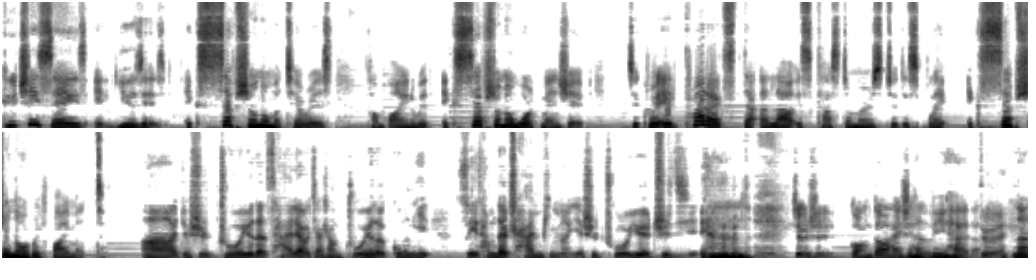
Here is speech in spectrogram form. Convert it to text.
Gucci says it uses exceptional materials combined with exceptional workmanship to create products that allow its customers to display exceptional refinement. 啊，就是卓越的材料加上卓越的工艺，所以他们的产品呢也是卓越至极。就是广告还是很厉害的。对那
